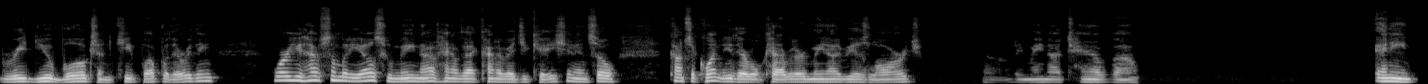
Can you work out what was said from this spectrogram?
read new books and keep up with everything. Where you have somebody else who may not have that kind of education, and so consequently their vocabulary may not be as large. Uh, they may not have uh, any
